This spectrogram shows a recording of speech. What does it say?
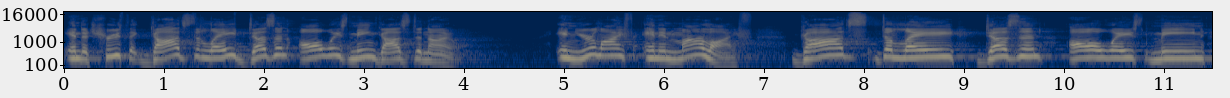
in the truth that God's delay doesn't always mean God's denial. In your life and in my life, God's delay doesn't always mean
